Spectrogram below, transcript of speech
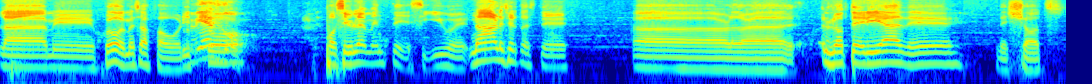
La, mi juego de mesa favorito. Riesgo. Posiblemente sí, güey. No, no es cierto, este... ah, lotería de... De shots.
